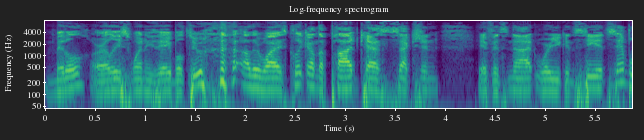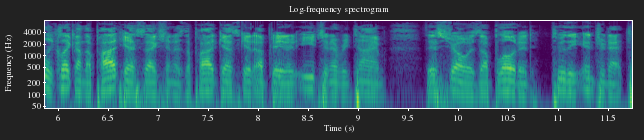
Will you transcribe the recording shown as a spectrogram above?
middle, or at least when he's able to. Otherwise, click on the podcast section. If it's not where you can see it, simply click on the podcast section as the podcasts get updated each and every time this show is uploaded to the internet.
